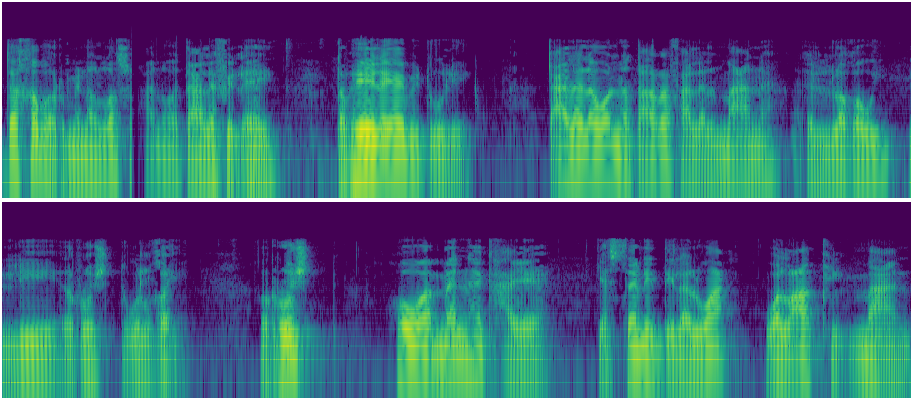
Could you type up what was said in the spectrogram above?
ده خبر من الله سبحانه وتعالى في الآية طب هي الآية بتقول إيه؟ تعالى الأول نتعرف على المعنى اللغوي للرشد والغي الرشد هو منهج حياة يستند إلى الوعي والعقل معا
